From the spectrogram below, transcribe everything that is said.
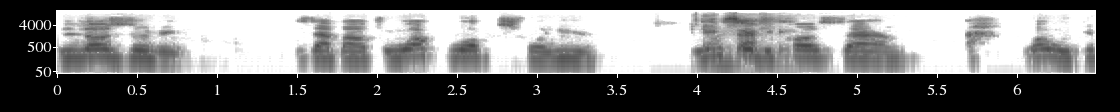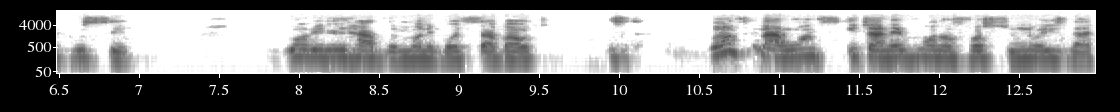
luxury, it's about what works for you. You Exactly. say because um, ah, what would people say? You don't really have the money, but it's about it's, one thing I want each and every one of us to know is that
